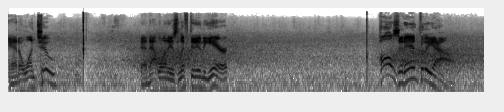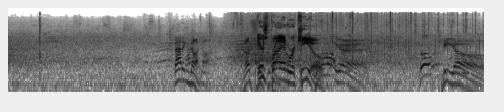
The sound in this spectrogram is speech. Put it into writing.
And a 1 2. And that one is lifted in the air. Hauls it in for the out. Batting ninth. Here's Brayan Rocchio. Rocchio.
